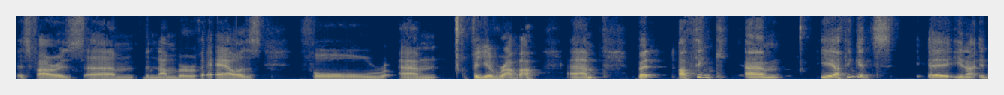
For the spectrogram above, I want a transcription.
as far as um, the number of hours for um, for your rubber. Um, I think, um, yeah, I think it's uh, you know, it,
